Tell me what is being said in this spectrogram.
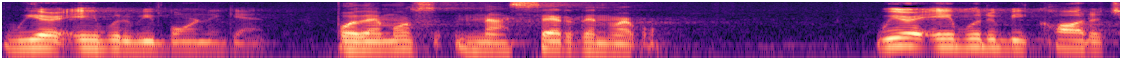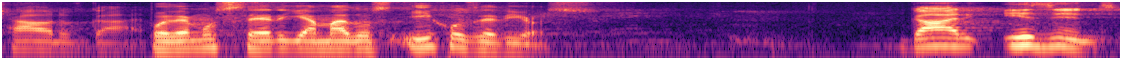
We are able to be born again. Podemos nacer de nuevo. We are able to be called a child of God. Podemos ser llamados hijos de Dios. God isn't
